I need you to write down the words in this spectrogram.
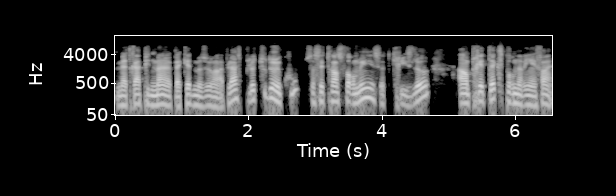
mettre rapidement un paquet de mesures en place. Puis là, tout d'un coup, ça s'est transformé, cette crise-là, en prétexte pour ne rien faire.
